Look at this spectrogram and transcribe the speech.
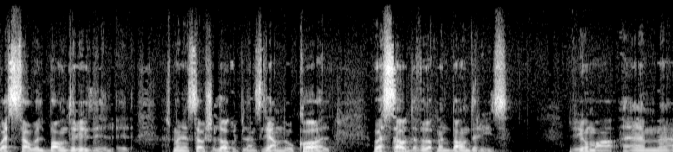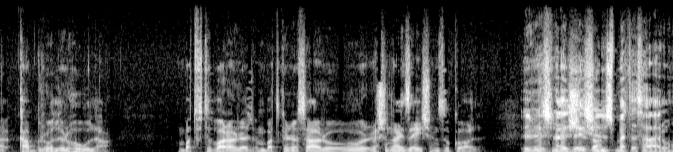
wessaw il-boundaries għax ma nistgħux il-local plans li għamlu wkoll wessaw development boundaries. li huma kabbru l-irħula. Mbagħad ftit wara mbagħad kienu saru rationalizations ukoll. Rationalizations meta saru?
